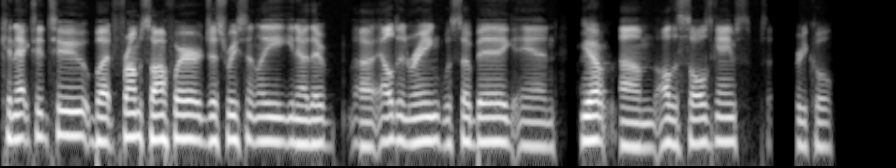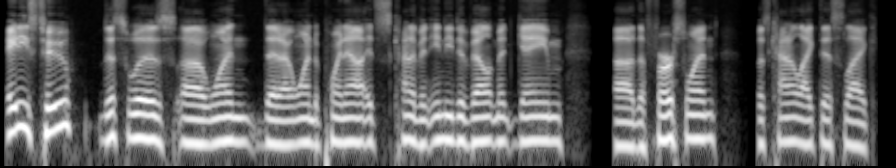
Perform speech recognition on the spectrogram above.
connected to, but From Software just recently, you know, their uh, Elden Ring was so big, and yep. um, all the Souls games, so pretty cool. Hades 2, this was uh, one that I wanted to point out. It's kind of an indie development game. Uh, the first one was kind of like this, like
